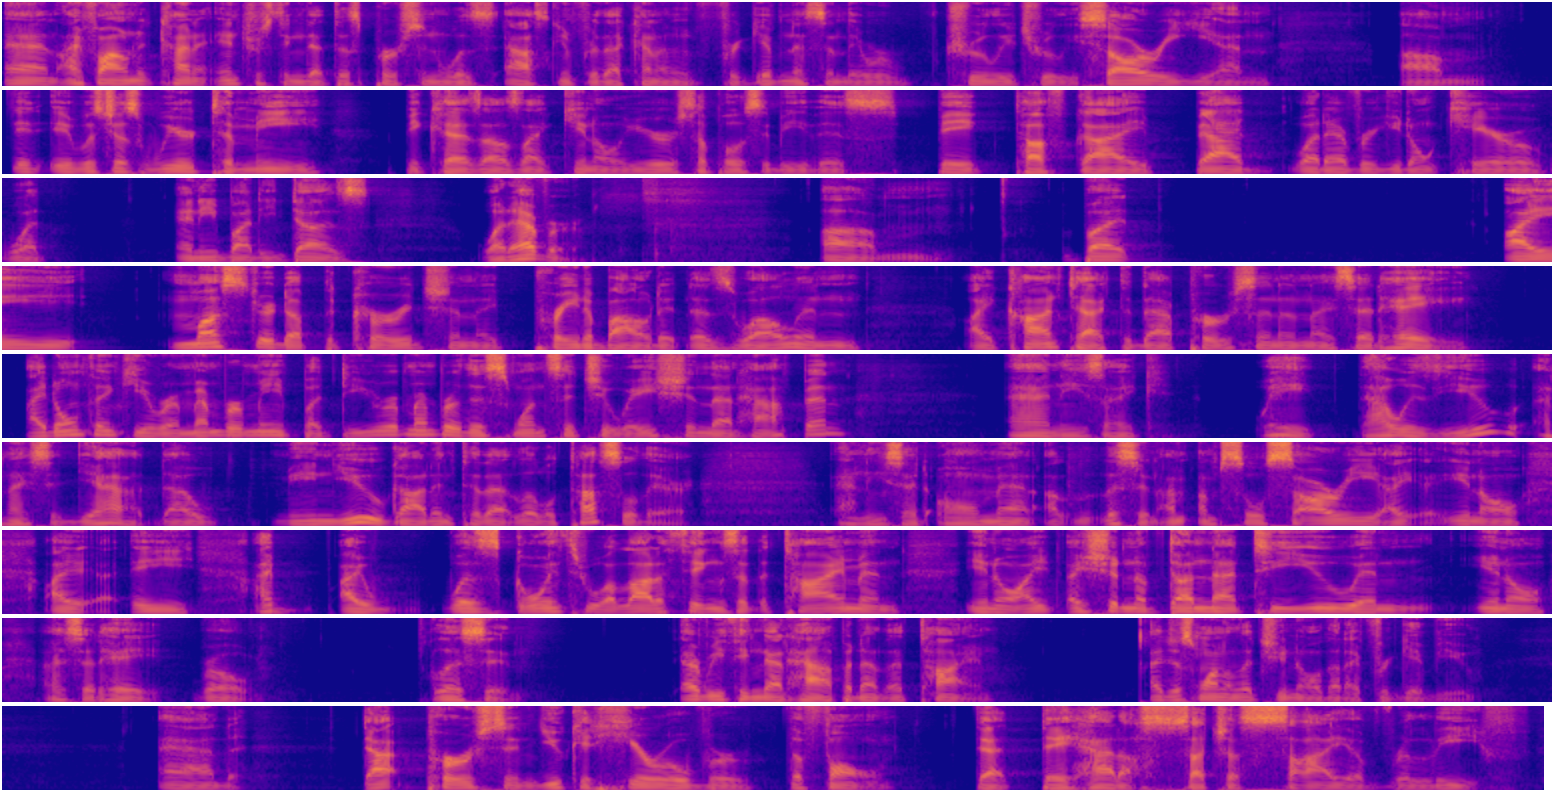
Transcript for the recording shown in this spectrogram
And I found it kind of interesting that this person was asking for that kind of forgiveness and they were truly, truly sorry. And um, it, it was just weird to me because I was like, you know, you're supposed to be this big, tough guy, bad, whatever. You don't care what anybody does, whatever. Um, but I mustered up the courage and I prayed about it as well. And I contacted that person and I said, Hey, I don't think you remember me, but do you remember this one situation that happened? And he's like, Wait, that was you? And I said, Yeah, that me and you got into that little tussle there. And he said, "Oh man, uh, listen, I'm I'm so sorry. I you know, I I I I was going through a lot of things at the time and you know, I I shouldn't have done that to you and you know, I said, hey, bro, listen, everything that happened at that time, I just want to let you know that I forgive you. And that person you could hear over the phone that they had a such a sigh of relief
